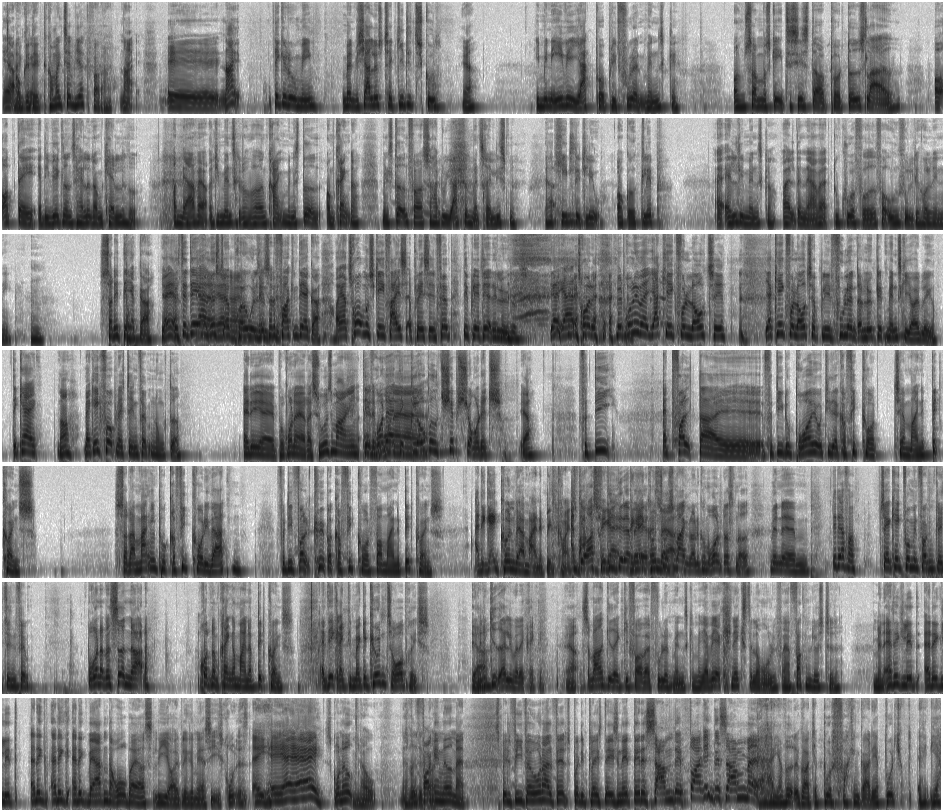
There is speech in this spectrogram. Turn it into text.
Ja, okay. det, det, kommer ikke til at virke for dig. Nej. Øh, nej, det kan du mene. Men hvis jeg har lyst til at give det et skud, ja. i min evige jagt på at blive et fuldendt menneske, om så måske til sidst står på dødslejet og opdage, at det i virkeligheden handler om kærlighed, og nærvær, og de mennesker, du har været omkring, men i stedet, omkring dig. Men i stedet for, så har du jagtet materialisme ja. hele dit liv, og gået glip af alle de mennesker, og alt den nærvær, du kunne have fået for at udfylde det hul indeni. Mm. Så er det det, jeg gør. Ja, ja. Hvis det er det, jeg ja, har ja, lyst ja, til at prøve, ja, ja. så er det fucking det, jeg gør. Og jeg tror måske faktisk, at PlayStation 5, det bliver der, det lykkes. jeg, jeg, jeg tror det. Men problemet er, at jeg kan ikke få lov til, jeg kan ikke få lov til at blive et fuldendt og lykkeligt menneske i øjeblikket. Det kan jeg ikke. Nå. Man kan ikke få PlayStation 5 nogen steder. Er det uh, på grund af ressourcemangel? Det er, er det på grund af, af the global chip shortage. Ja. Fordi at folk, der... Øh, fordi du bruger jo de der grafikkort til at mine bitcoins. Så der er mangel på grafikkort i verden. Fordi folk køber grafikkort for at mine bitcoins. Ej, det kan ikke kun være mine bitcoins. Jamen, det er også fordi det, kan, det der det med ressourcemangel, når det kommer rundt og sådan noget. Men øhm, det er derfor. Så jeg kan ikke få min fucking PlayStation 5. På grund af, at der sidder nørder rundt omkring og miner bitcoins. Altså, det er ikke rigtigt. Man kan købe den til overpris. Ja. Men det gider jeg alligevel ikke rigtigt. Ja. Så meget gider jeg ikke give for at være et fuldt menneske. Men jeg er ved at knække stille og roligt, for jeg har fucking lyst til det. Men er det ikke lidt, er det ikke lidt, er det ikke, er det ikke, er det ikke verden, der råber af os lige i øjeblikket med at sige, skru, hey, hey, hey, hey, skru ned. Jo, jeg ved det fucking godt. ned, mand. Spil FIFA 98 på din Playstation 1. Det er det samme. Det er fucking det samme, mand. Ja, jeg ved det godt. Jeg burde fucking gøre det. Jeg burde jo... Ja.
